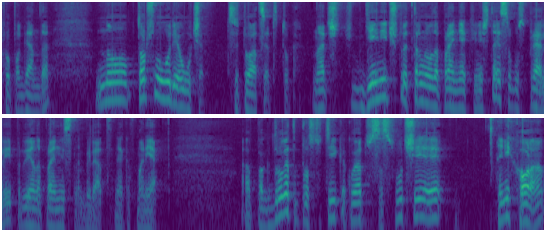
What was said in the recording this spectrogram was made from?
пропаганда, но точно лудия учен ситуацията тук. Значи, геничето е тръгнал да прави някакви неща и са го спряли преди да направи наистина билята, някакъв маниак. А пък другата простотика, която се случи е едни хора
